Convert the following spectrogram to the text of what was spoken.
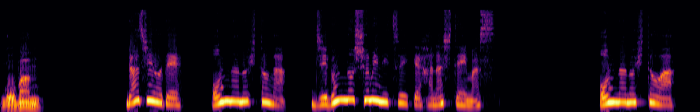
？5番、ラジオで女の人が自分の趣味について話しています。女の人は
